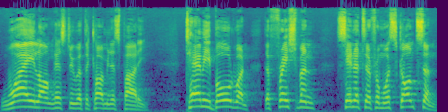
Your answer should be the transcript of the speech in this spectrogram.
way long history with the Communist Party. Tammy Baldwin, the freshman senator from Wisconsin,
